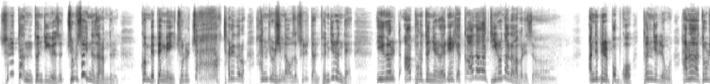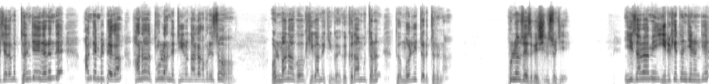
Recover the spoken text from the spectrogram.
수리탄 던지기 위해서 줄 서 있는 사람들 그 몇백 명이 줄을 쫙 차례대로 한 줄씩 나와서 수리탄 던지는데 이걸 앞으로 던지는 거야 이렇게 까다가 뒤로 날아가 버렸어. 안전핀을 뽑고 던지려고 하나 둘 셋 하면 던져야 되는데 안전핀 빼가 하나 둘 하는데 뒤로 날아가 버렸어. 얼마나 그 기가 막힌 거예요. 그 다음부터는 더 멀리 떨어뜨려놔. 훈련소에서 그 실수지. 이 사람이 이렇게 던지는 게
